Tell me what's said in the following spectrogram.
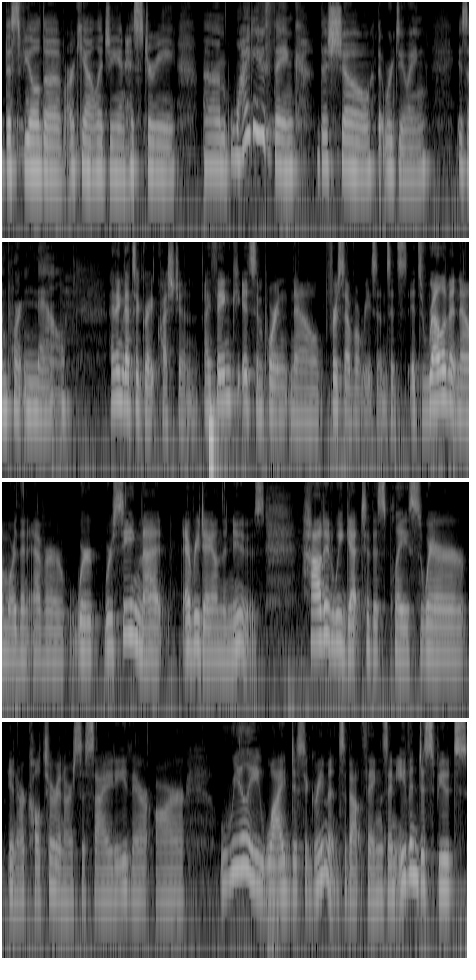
this field of archaeology and history. Um, why do you think this show that we're doing is important now? I think that's a great question. I think it's important now for several reasons. It's it's relevant now more than ever. We're we're seeing that every day on the news. How did we get to this place where in our culture in our society there are really wide disagreements about things and even disputes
